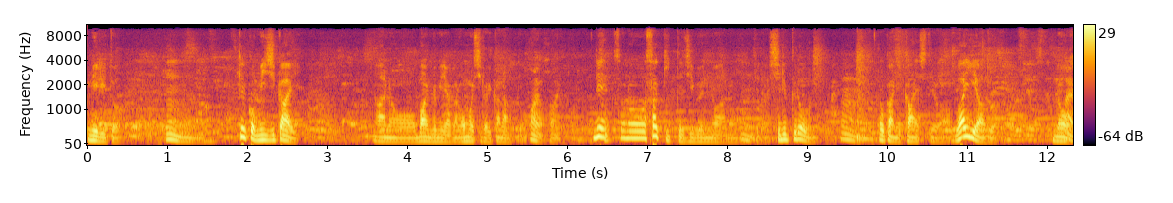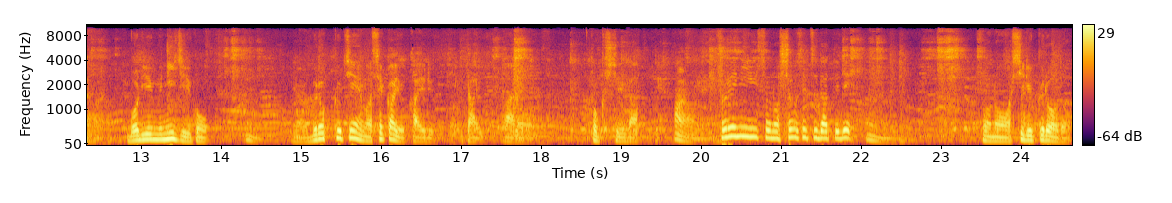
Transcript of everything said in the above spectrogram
見るとうん。結構短いあの番組だから面白いかなと。はいはいはでそのさっき言った自分のあの、シルクロードとかに関してはワイヤードのボリューム25、ブロックチェーンは世界を変えるっていう題。あの特集があってはいはい。それにその小説立てでうそのシルクロード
